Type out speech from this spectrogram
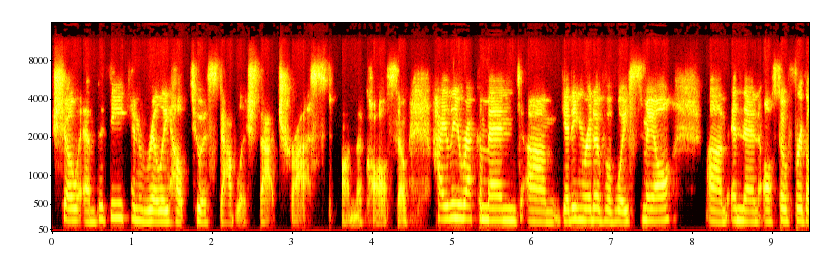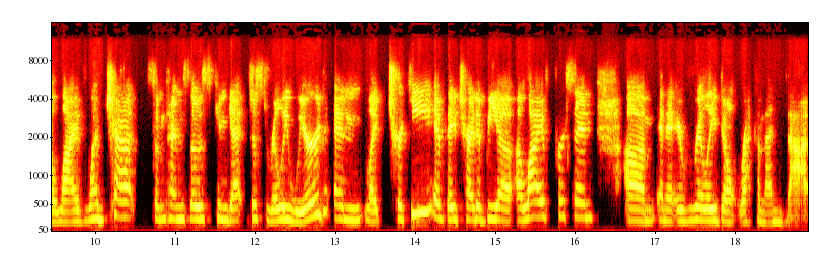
show empathy can really help to establish that trust on the call. So highly recommend um, getting rid of a voicemail. Um, and then also for the live web chat, sometimes those can get just really weird and like tricky if they try to be a, a live person. Um, and I really don't recommend that.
